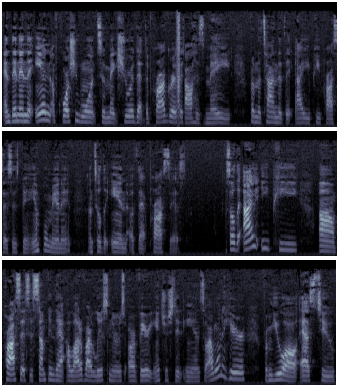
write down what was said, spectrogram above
And then in the end, of course, you want to make sure that the progress the child has made from the time that the IEP process has been implemented until the end of that process. So the IEP um, process is something that a lot of our listeners are very interested in. So I want to hear from you all as to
